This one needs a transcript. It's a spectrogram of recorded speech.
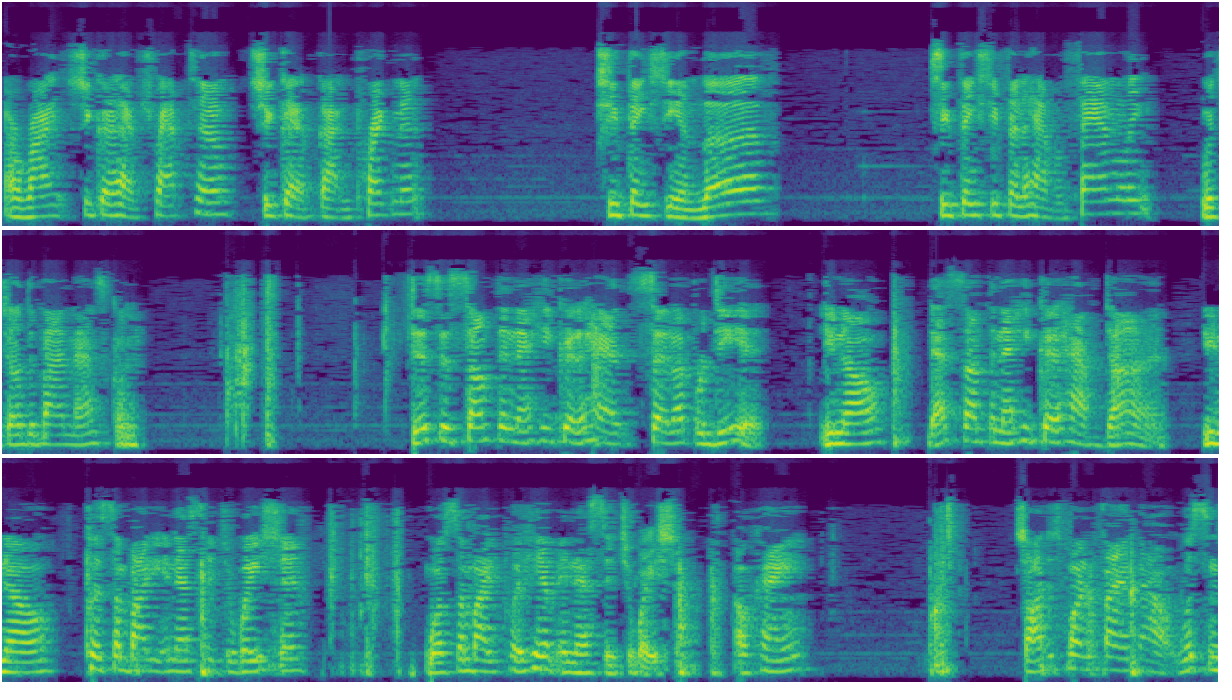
All right? She could have trapped him. She could have gotten pregnant. She thinks she in love. She thinks she finna have a family with your divine masculine. This is something that he could have set up or did. You know? That's something that he could have done. You know? put somebody in that situation, well, somebody put him in that situation. Okay? So I just want to find out what's some,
